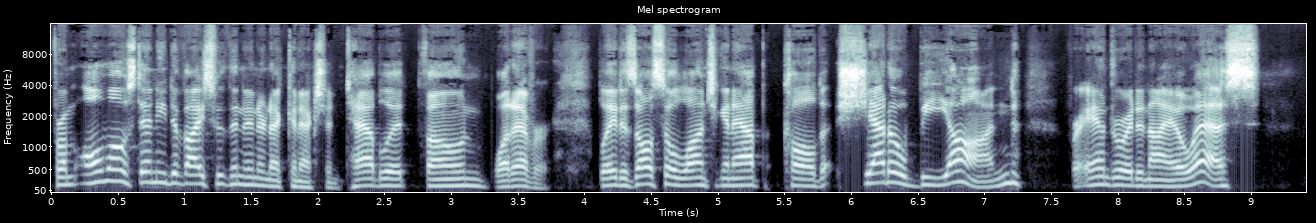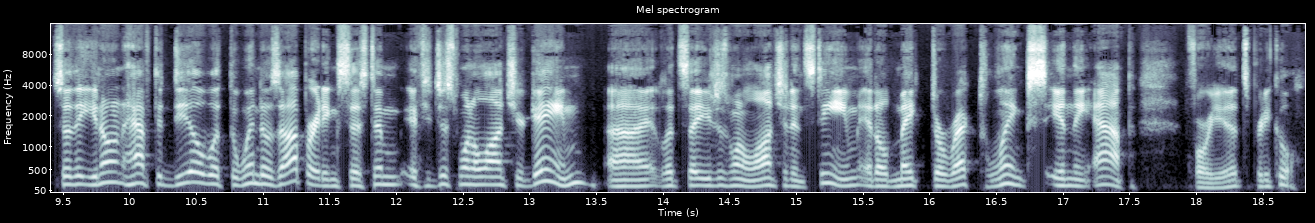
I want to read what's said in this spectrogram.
from almost any device with an internet connection tablet, phone, whatever. Blade is also launching an app called Shadow Beyond for Android and iOS so that you don't have to deal with the Windows operating system. If you just want to launch your game, uh, let's say you just want to launch it in Steam, it'll make direct links in the app for you. That's pretty cool.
